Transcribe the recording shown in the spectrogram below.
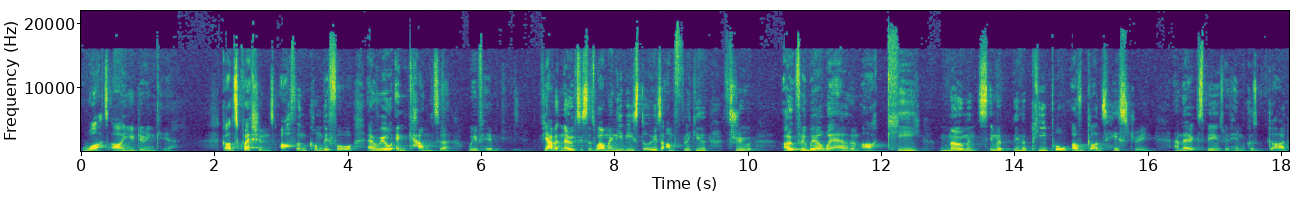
What are you doing here? God's questions often come before a real encounter with Him. If you haven't noticed as well, many of these stories that I'm flicking through, hopefully we're aware of them, are key moments in the, in the people of God's history and their experience with Him because God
